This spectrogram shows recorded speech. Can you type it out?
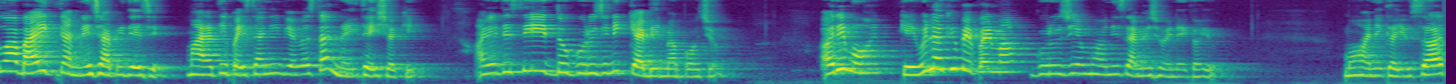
તું આ બાઇક તેમને જ આપી દેજે. મારાથી પૈસાની વ્યવસ્થા નહીં થઈ શકી. અને તે સીધો ગુરુજીની કેબિનમાં પહોંચ્યો. અરે મોહન, કેવું લખ્યું પેપરમાં? ગુરુજીએ મોહનની સામે જોઈને કહ્યું. મોહને કહ્યું, સર,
